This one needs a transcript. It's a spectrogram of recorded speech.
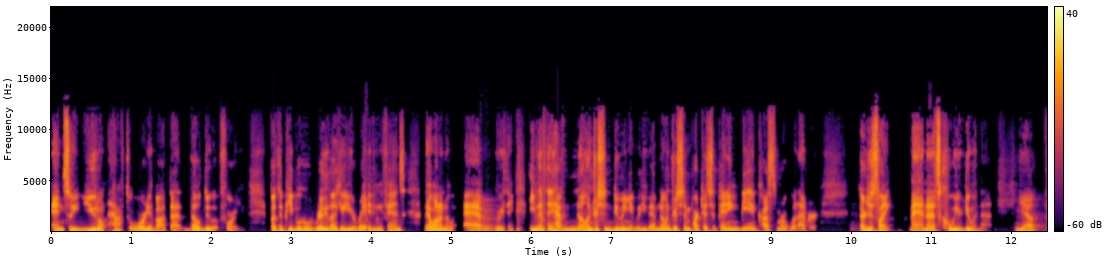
And so you don't have to worry about that. They'll do it for you. But the people who really like you, your raving fans, they want to know everything. Even if they have no interest in doing it with you, they have no interest in participating, being a customer, whatever. They're just like, man, that's cool. You're doing that. Yep.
